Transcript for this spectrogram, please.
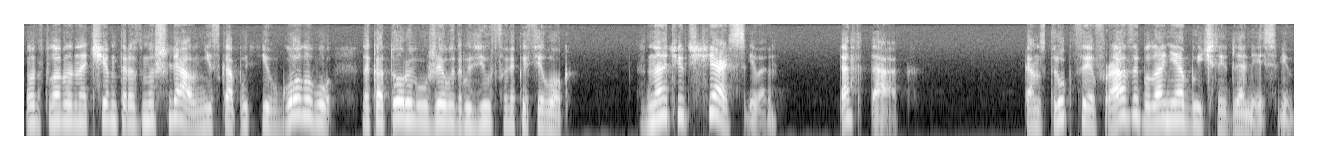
Он словно над чем-то размышлял, низко опустив голову, на которую уже выдрузил свой котелок. «Значит, счастливо. Так-так». Конструкция фразы была необычной для Лесли.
